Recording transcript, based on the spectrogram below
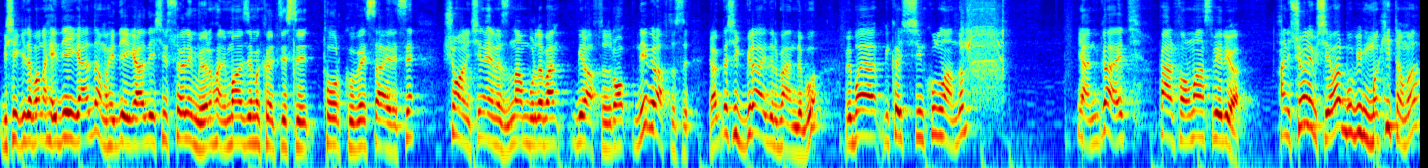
bir şekilde bana hediye geldi ama hediye geldiği için söylemiyorum. Hani malzeme kalitesi, torku vesairesi şu an için en azından burada ben bir haftadır, ne bir haftası? Yaklaşık bir aydır bende bu. Ve bayağı birkaç için kullandım. Yani gayet performans veriyor. Hani şöyle bir şey var, bu bir Makita mı?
